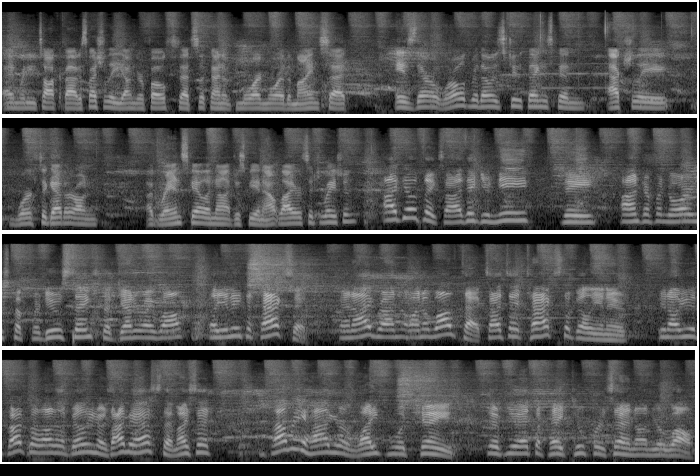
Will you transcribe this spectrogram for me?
and when you talk about, especially younger folks, that's the kind of more and more of the mindset. Is there a world where those two things can actually work together on a grand scale and not just be an outlier situation? I do think so. I think you need the entrepreneurs to produce things to generate wealth, but you need to tax it. And I run on a wealth tax. I say tax the billionaires. You know, you talk to a lot of the billionaires. I've asked them, I said, tell me how your life would change if you had to pay 2% on your wealth.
